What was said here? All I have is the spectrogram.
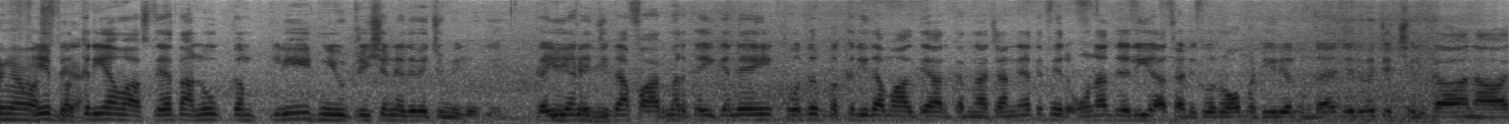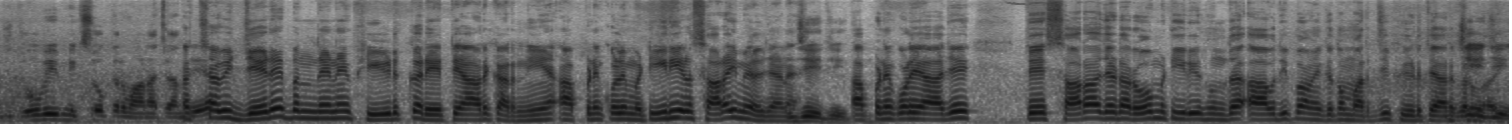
ਬੱਕਰੀਆਂ ਇਹ। ਬੱਕਰੀਆਂ ਵਾਸਤੇ ਆ ਤੁਹਾਨੂੰ ਕੰਪਲੀਟ ਨਿਊਟ੍ਰੀਸ਼ਨ ਇਹਦੇ ਵਿੱਚ ਮਿਲੂਗੀ। ਕਈਆਂ ਨੇ ਜਿੱਦਾਂ ਫਾਰਮਰ ਕਈ ਕਹਿੰਦੇ ਅਸੀਂ ਖੁਦ ਬੱਕਰੀ ਦਾ ਮਾਲ ਤਿਆਰ ਕਰਨਾ ਚਾਹੁੰਦੇ ਆ ਤੇ ਫਿਰ ਉਹਨਾਂ ਦੇ ਲਈ ਆ ਸਾਡੇ ਕੋਲ ਰॉ ਮਟੀਰੀਅਲ ਹੁੰਦਾ ਹੈ ਜਿਹਦੇ ਵਿੱਚ ਛਿਲਕਾ ਅਨਾਜ ਜੋ ਵੀ ਮਿਕਸ ਕਰਵਾਉਣਾ ਚਾਹੁੰਦੇ ਅੱਛਾ ਆ ਵੀ ਜਿਹੜੇ ਬੰਦੇ ਨੇ ਫੀਡ ਘਰੇ ਤਿਆਰ ਕਰਨੀ ਹੈ ਆਪਣੇ ਕੋਲੇ ਮਟੀਰੀਅਲ ਸਾਰਾ ਹੀ ਮਿਲ ਜਾਣਾ। ਜੀ ਜੀ ਆਪਣੇ ਕੋਲੇ ਆ ਜੇ ਤੇ ਸਾਰਾ ਜਿਹੜਾ ਰੋ ਮਟੀਰੀਅਲ ਹੁੰਦਾ ਆਪਦੀ ਭਾਵੇਂ ਕਿਤੋਂ ਮਰਜ਼ੀ ਫੀਡ ਤਿਆਰ ਕਰਵਾ। ਜੀ,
